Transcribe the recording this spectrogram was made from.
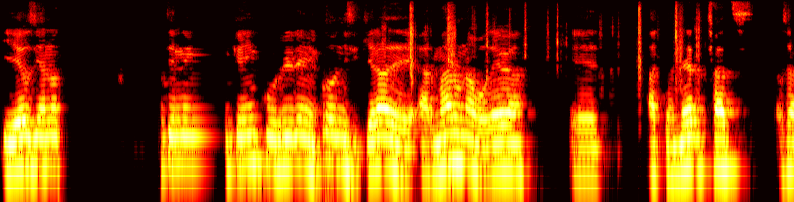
y ellos ya no tienen que incurrir en el ni siquiera de armar una bodega, eh, atender chats, o sea,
